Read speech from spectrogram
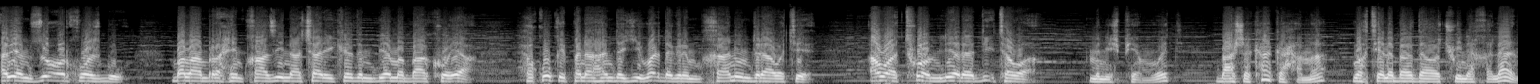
ئەوێم زۆر خۆش بوو بەڵام ڕەحیم قازی ناچاری کردم بێمە باکۆیە حقوقی پەناهەندەگی وەردەگرم خانووم دراوە تێ ئەوە تۆم لێرە دیتەوە. منیش پێم وت باشە کاکە حەمە وەختێ لە بەغداوە چووینە خەلان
